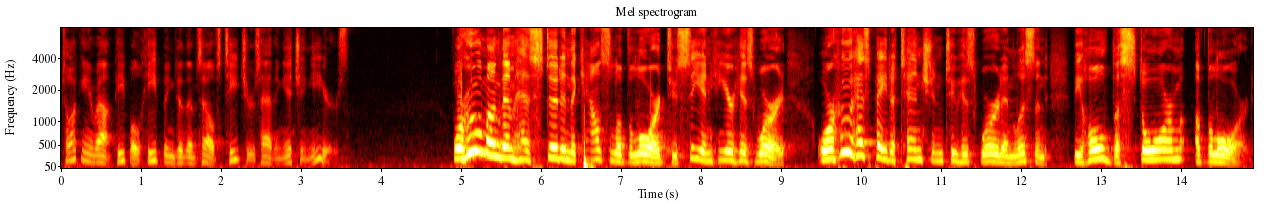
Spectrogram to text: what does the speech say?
Talking about people heaping to themselves teachers having itching ears. For who among them has stood in the counsel of the Lord to see and hear his word? Or who has paid attention to his word and listened? Behold, the storm of the Lord.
